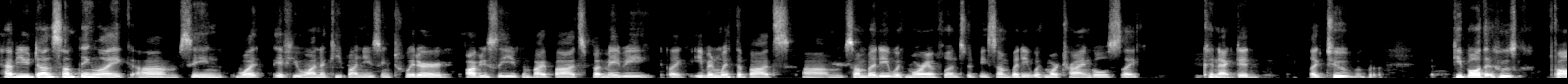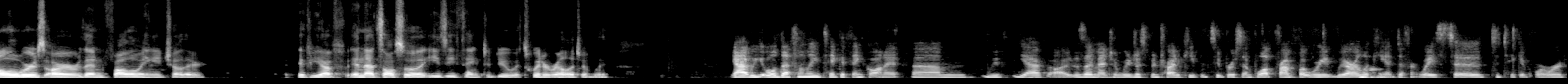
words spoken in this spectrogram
Have you done something like um, seeing what if you want to keep on using twitter obviously you can buy bots but maybe like even with the bots um, somebody with more influence would be somebody with more triangles like connected like two people that whose followers are then following each other. If you have and that's also an easy thing to do with twitter relatively. Yeah we will definitely take a think on it. Um, we've yeah as i mentioned we've just been trying to keep it super simple up front but we, we are looking at different ways to to take it forward.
